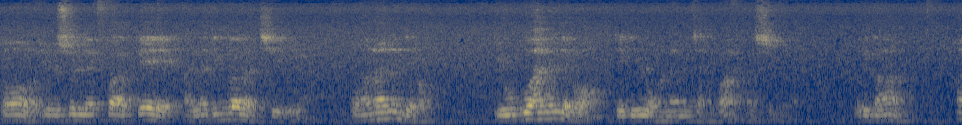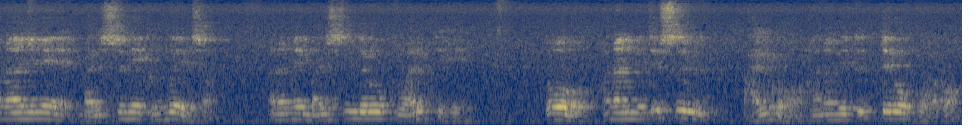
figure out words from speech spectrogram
또 요술레파 앞에 알라딘과 같이 원하는 대로 요구하는 대로 되기를 원하는 사람과 같습니다. 우리가 하나님의 말씀에 근거해서 하나님의 말씀대로 구할 때에 또 하나님의 뜻을 알고 하나님의 뜻대로 구하고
